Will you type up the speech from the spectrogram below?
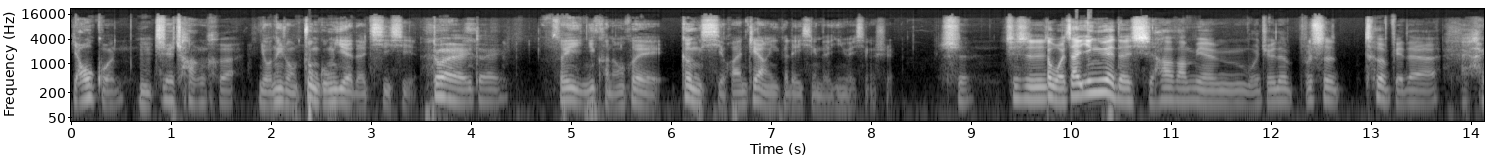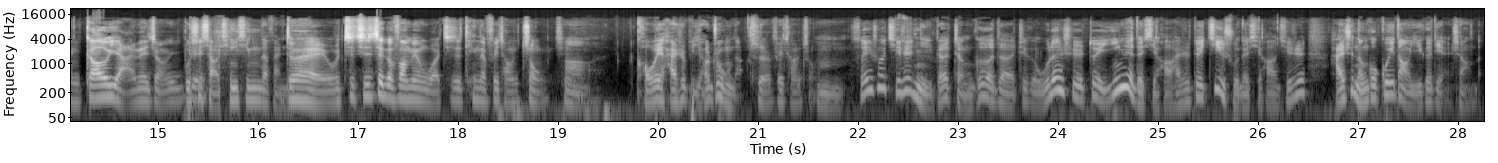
摇滚嗯这些场合。有那种重工业的气息，对对，所以你可能会更喜欢这样一个类型的音乐形式。是。其实我在音乐的喜好方面，我觉得不是特别的很高雅那种，不是小清新的，反正对我这其实这个方面我其实听得非常重，啊，口味还是比较重的。是非常重。嗯，所以说，其实你的整个的这个，无论是对音乐的喜好，还是对技术的喜好，其实还是能够归到一个点上的。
